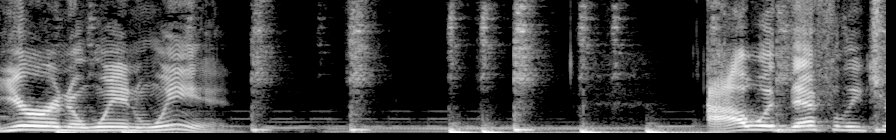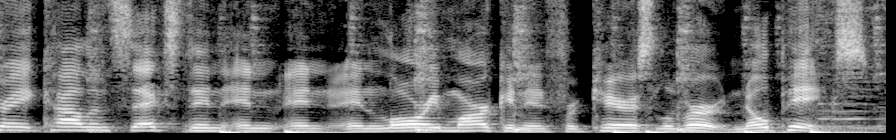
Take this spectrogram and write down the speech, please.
you're in a win-win. I would definitely trade Collin Sexton and, and, and Lauri Markkanen for Caris LeVert. No picks.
